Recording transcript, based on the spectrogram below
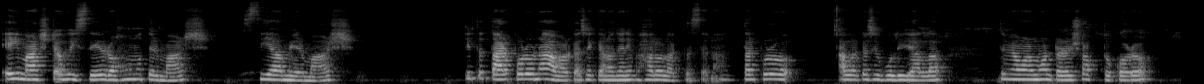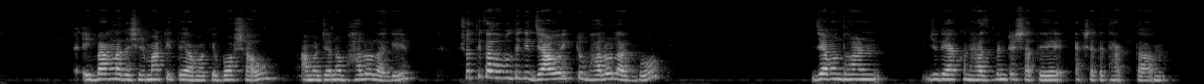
এই মাসটা হইছে রহমতের মাস, সিয়ামের মাস। কিন্তু তারপরও না আমার কাছে কেন জানি ভালো লাগতেছে না। তারপরও আল্লাহর কাছে বলি যে, আল্লাহ, তুমি আমার মনটারে শক্ত করো। এই বাংলাদেশের মাটিতে আমাকে বসাও। আমার যেন ভালো লাগে। সত্যি কথা বলতে কি, যাও একটু ভালো লাগবো। যেমন ধরেন, যদি এখন হাজব্যান্ডের সাথে একসাথে থাকতাম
